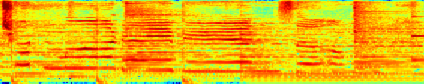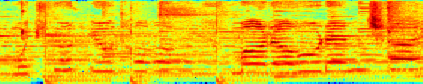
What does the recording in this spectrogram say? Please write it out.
Chút mưa đầy biển rộng một chút yêu thôi mà đâu đến cháy.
